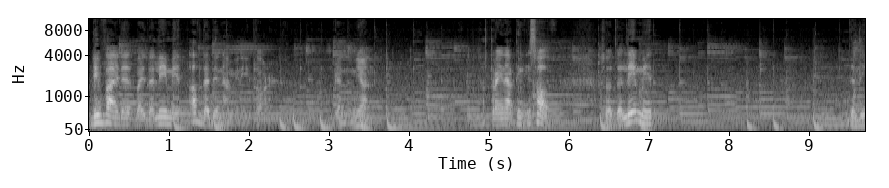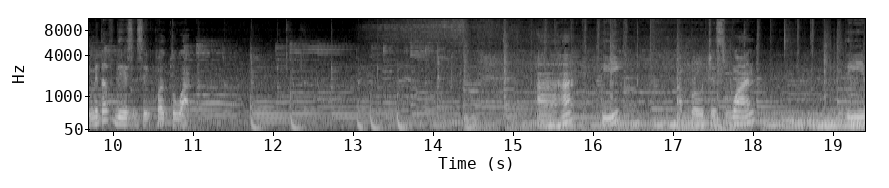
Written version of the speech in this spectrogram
divided by the limit of the denominator. Ganun yan. So, try natin isolve. So, the limit the limit of this is equal to what? Aha, t approaches 1, t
